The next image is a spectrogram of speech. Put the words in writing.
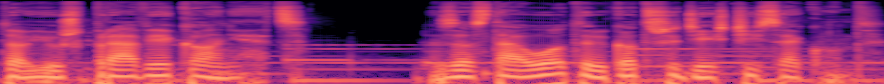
To już prawie koniec. Zostało tylko 30 sekund.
